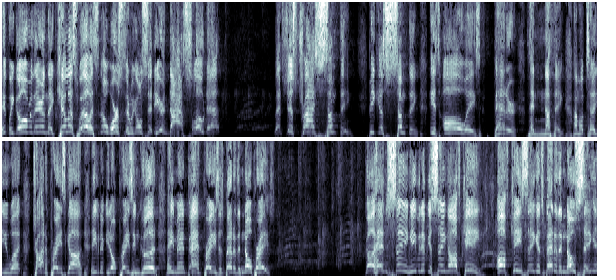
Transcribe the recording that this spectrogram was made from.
If we go over there and they kill us, well, it's no worse than we're going to sit here and die a slow death. Let's just try something because something is always better than nothing. I'm going to tell you what, try to praise God. Even if you don't praise Him good, amen, bad praise is better than no praise. Go ahead and sing, even if you sing off key. Off key singing is better than no singing.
